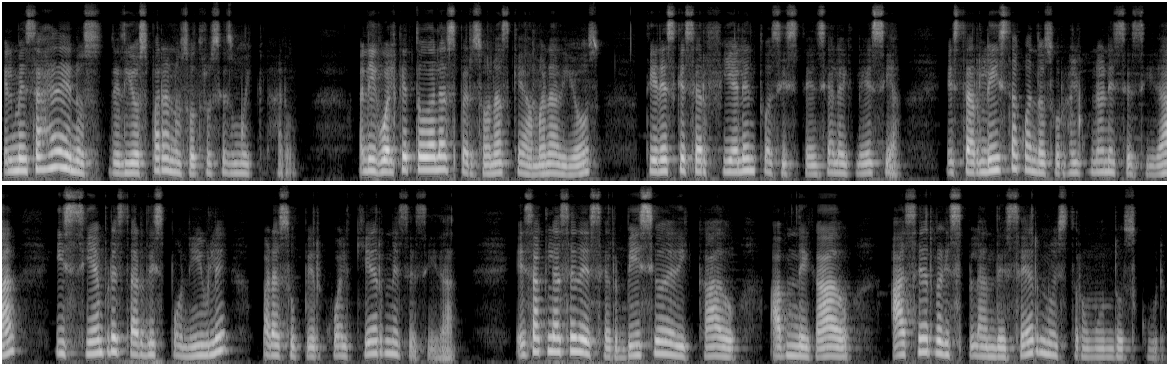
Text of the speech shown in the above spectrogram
El mensaje de, Dios para nosotros es muy claro. Al igual que todas las personas que aman a Dios, tienes que ser fiel en tu asistencia a la iglesia, estar lista cuando surja alguna necesidad y siempre estar disponible para suplir cualquier necesidad. Esa clase de servicio dedicado, abnegado, hace resplandecer nuestro mundo oscuro.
